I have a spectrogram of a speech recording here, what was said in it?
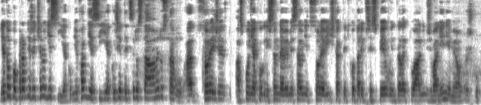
Mě to popravdě řečeno děsí, jako mě fakt děsí, jako že teď se dostáváme do stavu. A sorry, že aspoň jako když jsem nevymyslel nic, co nevíš, tak teďko tady přispěju intelektuálním žvaněním, jo, trošku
